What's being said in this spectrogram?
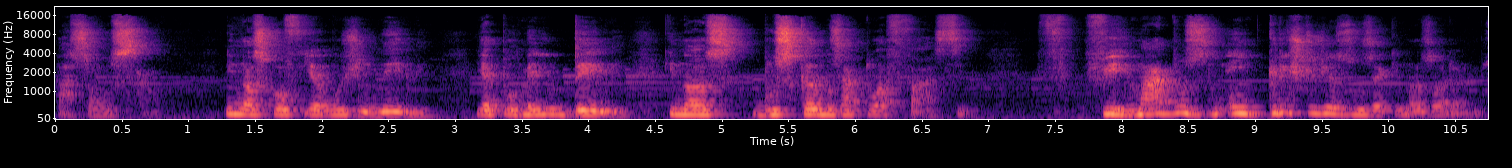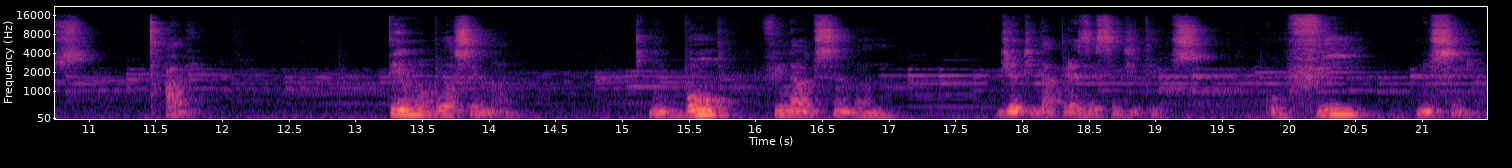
a solução. E nós confiamos nele. E é por meio dele que nós buscamos a tua face. Firmados em Cristo Jesus é que nós oramos. Amém. Tenha uma boa semana. Um bom final de semana. diante da presença de Deus. Confie no Senhor.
